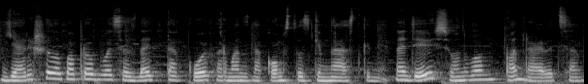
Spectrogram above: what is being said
я решила попробовать создать такой формат знакомства с гимнастками. Надеюсь, он вам понравится.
